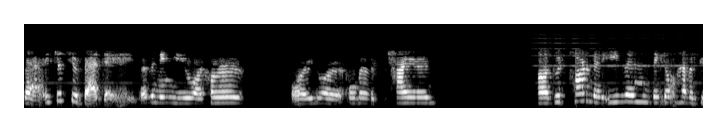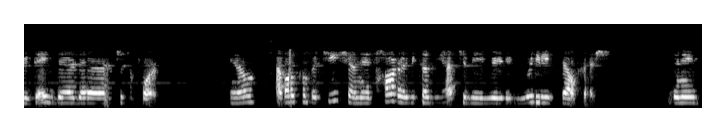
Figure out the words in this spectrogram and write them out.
bad. It's just your bad day. It doesn't mean you are hurt or you're overtired. A good partner, even they don't have a good day, they're there to support. You know, about competition, it's harder because we have to be really, really selfish. Then it's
